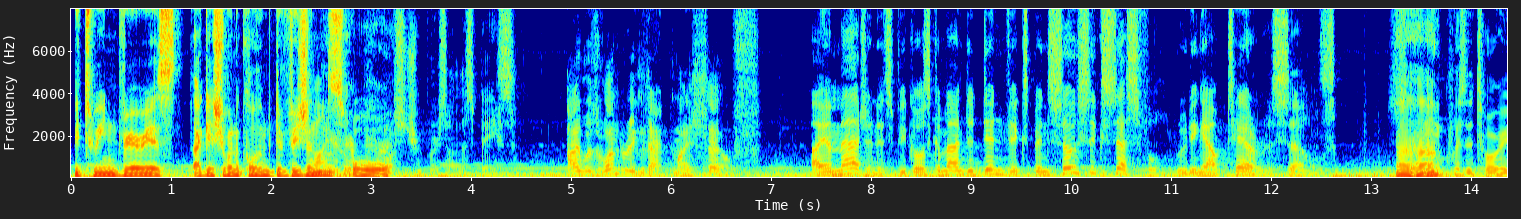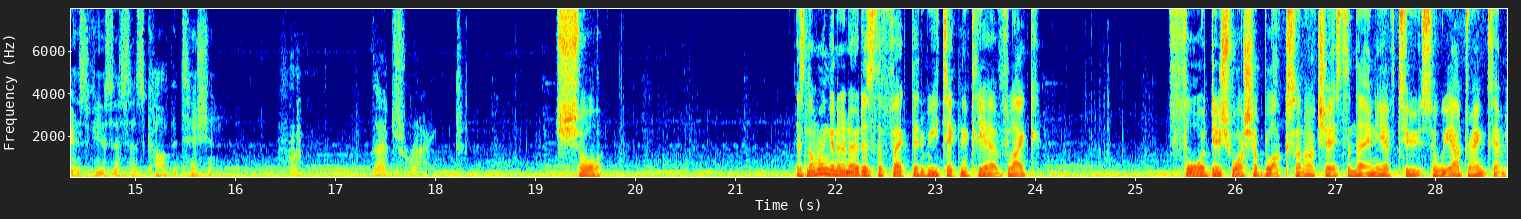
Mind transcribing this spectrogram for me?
between various I guess you want to call them divisions or troopers on this base? I was wondering that myself. I imagine it's because Commander Denvik's been so successful rooting out terrorist cells. So Uh-huh. the Inquisitorius views us as competition. That's right. Sure. Is no one going to notice the fact that we technically have like four dishwasher blocks on our chest and they only have two, so we outrank them?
